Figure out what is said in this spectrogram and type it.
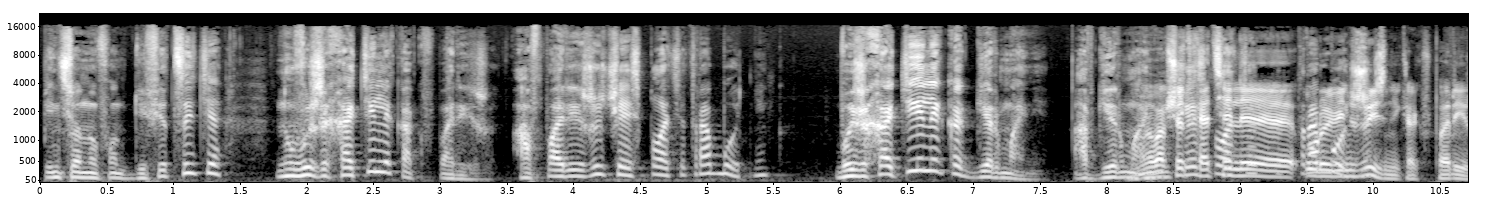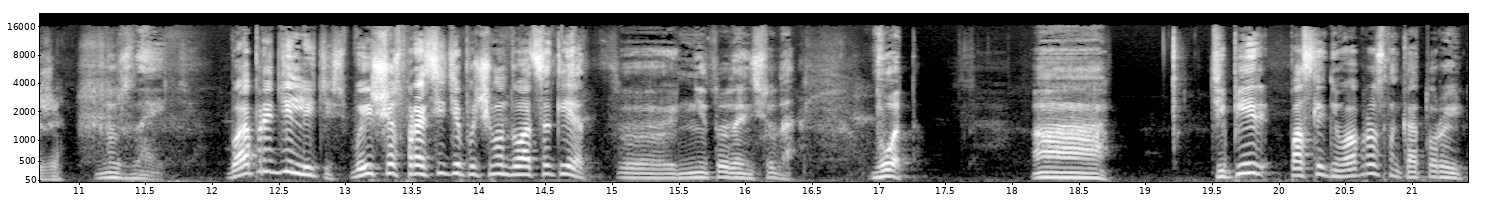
пенсионный фонд в дефиците. Ну, вы же хотели, как в Париже, а в Париже часть платит работник. Вы же хотели, как в Германии, а в Германии Мы вообще хотели уровень работник. жизни, как в Париже. Ну, знаете. Вы определитесь. Вы еще спросите, почему 20 лет э, ни туда, ни сюда. Вот. А, теперь последний вопрос, на который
